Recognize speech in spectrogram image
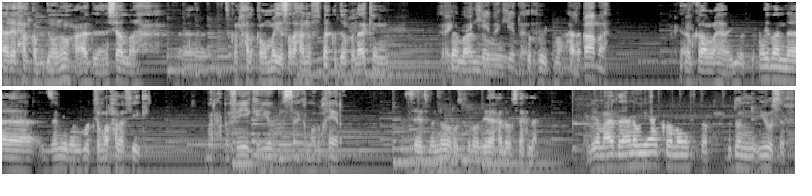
هذه الحلقة بدونه عاد إن شاء الله آه، تكون حلقة مميزة صراحة نفتقده لكن إن شاء الله أكيد أكيد. ألقامة. ألقامة يوسف. أيضا زميل أبو بكر مرحبا فيك. مرحبا فيك أيوب مساك الله بالخير. مسيت بالنور والسرور يا هلا وسهلا. اليوم عاد أنا وياك والله يستر بدون يوسف.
